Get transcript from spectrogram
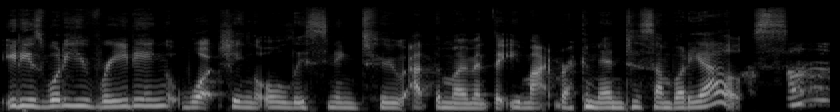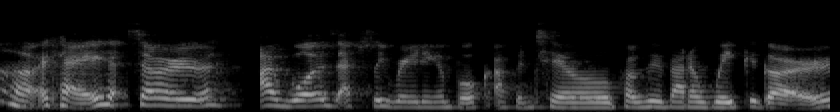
it is what are you reading, watching, or listening to at the moment that you might recommend to somebody else? Ah, okay. So I was actually reading a book up until probably about a week ago.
